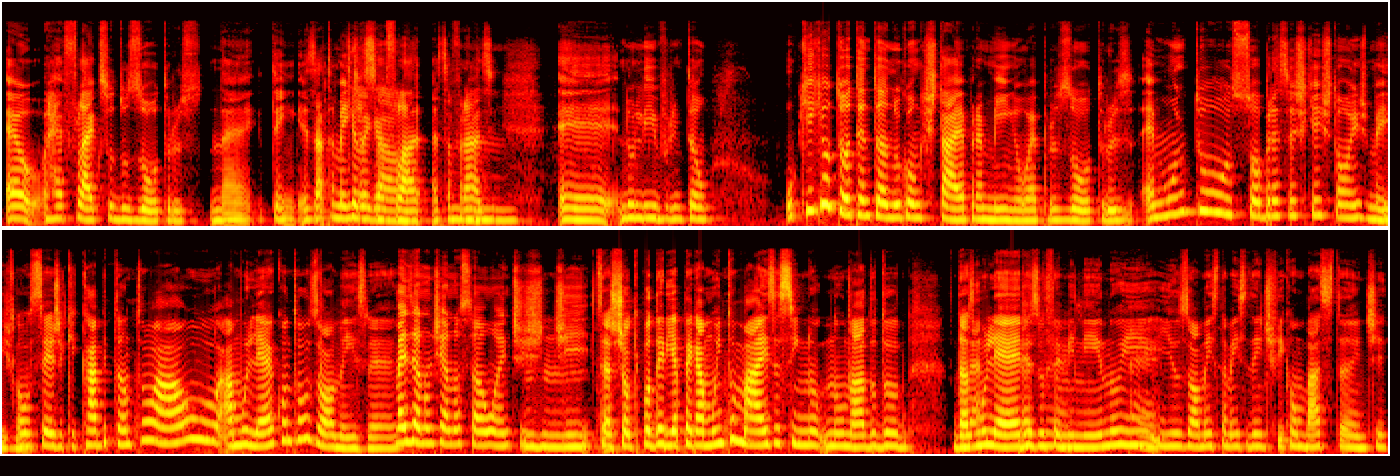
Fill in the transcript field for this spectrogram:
é o reflexo dos outros, né? Tem exatamente essa, essa frase Uhum. é, no livro. Então, o que, que eu tô tentando conquistar é para mim ou é para os outros? É muito sobre essas questões mesmo. Ou seja, que cabe tanto ao a mulher quanto aos homens, né? Mas eu não tinha noção antes Uhum. de. Você achou que poderia pegar muito mais, assim, no, no lado do, das Da- mulheres, das do mulheres. feminino, e, É. e os homens também se identificam bastante.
